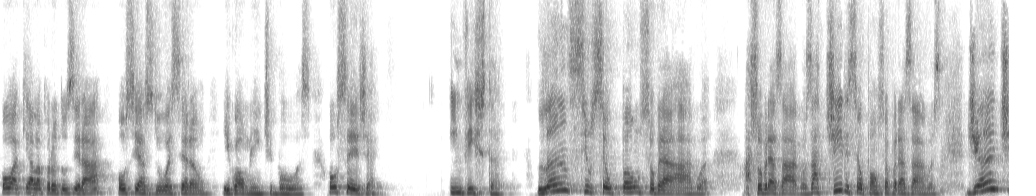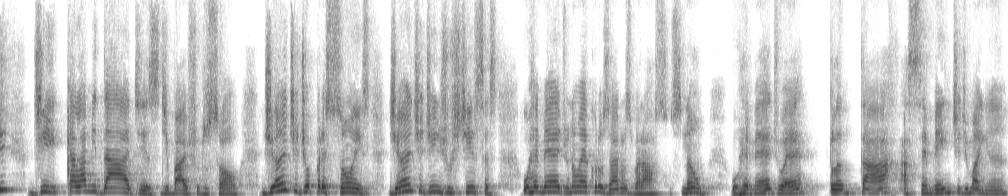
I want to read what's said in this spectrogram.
ou aquela produzirá, ou se as duas serão igualmente boas. Ou seja, invista, lance o seu pão sobre a água, sobre as águas, atire seu pão sobre as águas. Diante de calamidades debaixo do sol, diante de opressões, diante de injustiças, o remédio não é cruzar os braços, não. O remédio é plantar a semente de manhã,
